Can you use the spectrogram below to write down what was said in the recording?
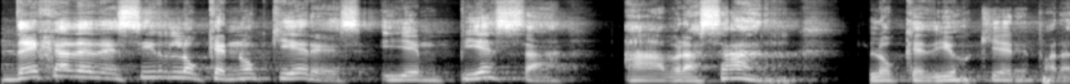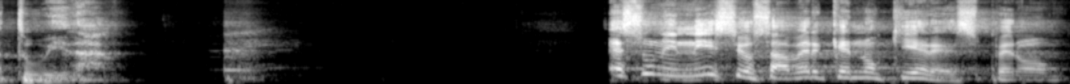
Deja de decir lo que no quieres y empieza a abrazar lo que Dios quiere para tu vida. Es un inicio saber que no quieres, pero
